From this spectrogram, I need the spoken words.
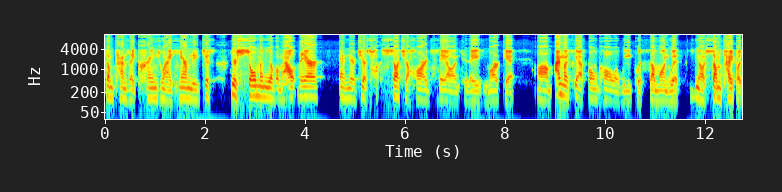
sometimes I cringe when I hear them. They just there's so many of them out there, and they're just such a hard sale in today's market. Um, I must get a phone call a week with someone with you know some type of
